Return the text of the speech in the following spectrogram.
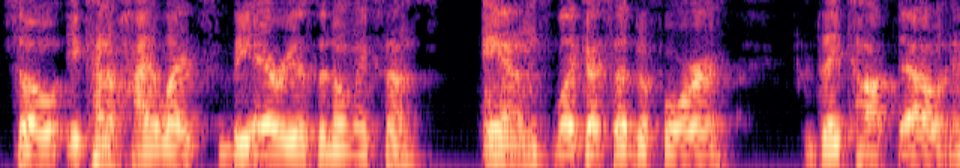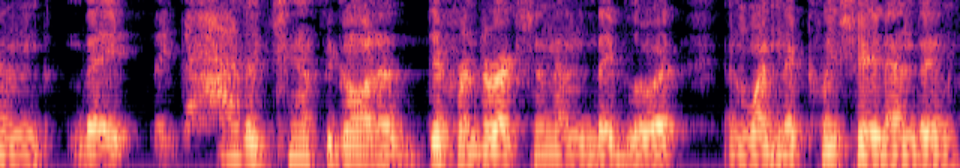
So it kind of highlights the areas that don't make sense. And like I said before, they copped out and they they had a chance to go in a different direction and they blew it and went in a cliched ending.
